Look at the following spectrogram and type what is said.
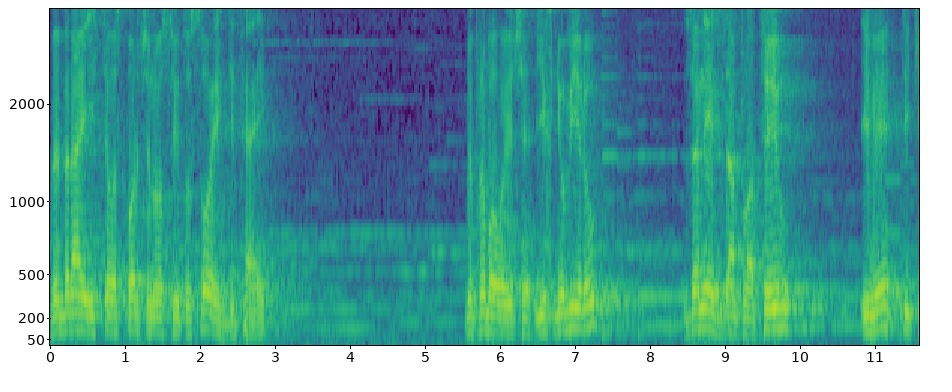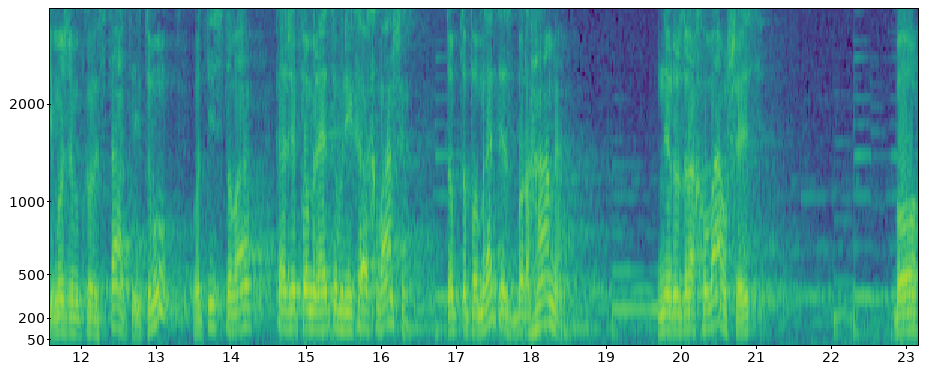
вибирає із цього спорченого світу своїх дітей, випробовуючи їхню віру, за них заплатив, і ми тільки можемо користати. І тому оці слова каже, помрете в гріхах ваших, тобто помрете з боргами, не розрахувавшись, бо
